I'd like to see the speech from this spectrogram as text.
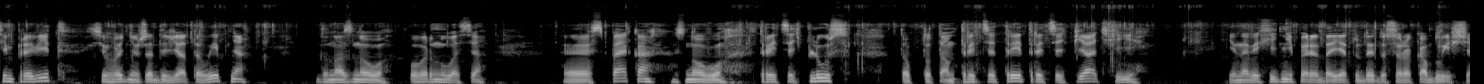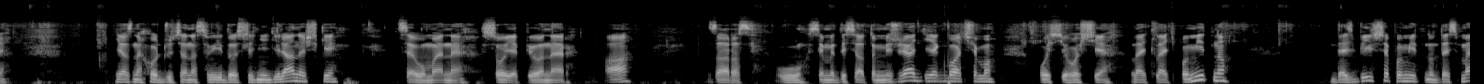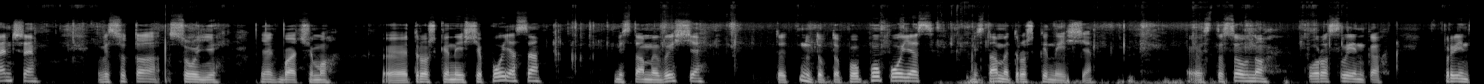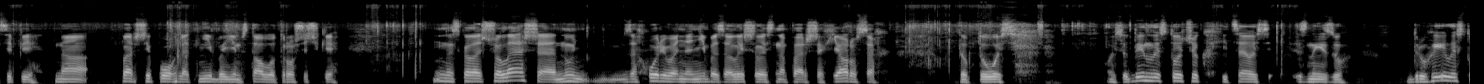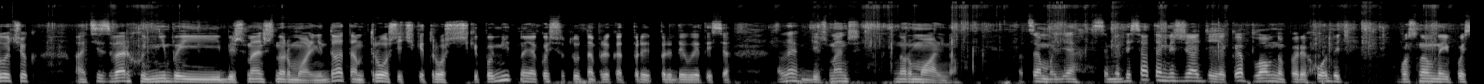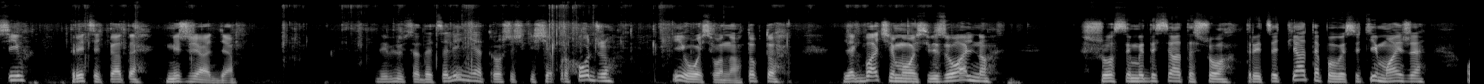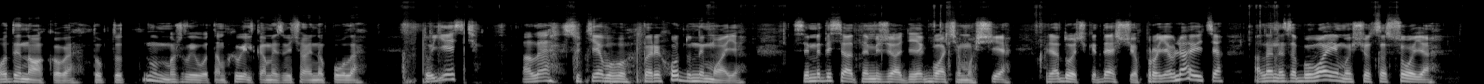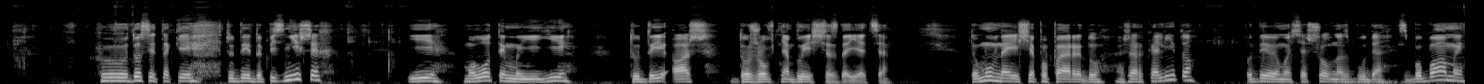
Всім привіт! Сьогодні вже 9 липня. До нас знову повернулася е, спека, знову 30 тобто там 33, 35 і, і на вихідні передає туди до 40 ближче. Я знаходжуся на своїй дослідній діляночці. Це у мене соя Піонер А. Зараз у 70-му міжрядді, як бачимо. Ось його ще ледь-ледь помітно. Десь більше помітно, десь менше. Висота сої, як бачимо, е, трошки нижче пояса, містами вище. Ну, тобто по, по пояс, містами трошки нижче. Е, Стосовно по рослинках, в принципі, на перший погляд, ніби їм стало трошечки, ну, не сказати, що легше, ну, захворювання ніби залишились на перших ярусах. Тобто ось, ось один листочок, і це ось знизу другий листочок, а ці зверху ніби більш-менш нормальні. Да, там трошечки, трошечки помітно, якось отут, наприклад, придивитися, але більш-менш нормально. Оце моє 70-те міжряддя, яке плавно переходить в основний посів 35-те міжряддя. Дивлюся, де ця лінія, трошечки ще проходжу. І ось вона. Тобто, як бачимо, ось візуально, що 70, те що 35 по висоті майже одинакове. Тобто, ну, можливо, там хвильками, звичайно, поле то є, але суттєвого переходу немає. 70 міжряддя, як бачимо, ще рядочки дещо проявляються, але не забуваємо, що це соя досить таки туди до пізніших, і молотимо її туди аж до жовтня ближче, здається. Тому в неї ще попереду жарке літо. Подивимося, що в нас буде з бобами.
